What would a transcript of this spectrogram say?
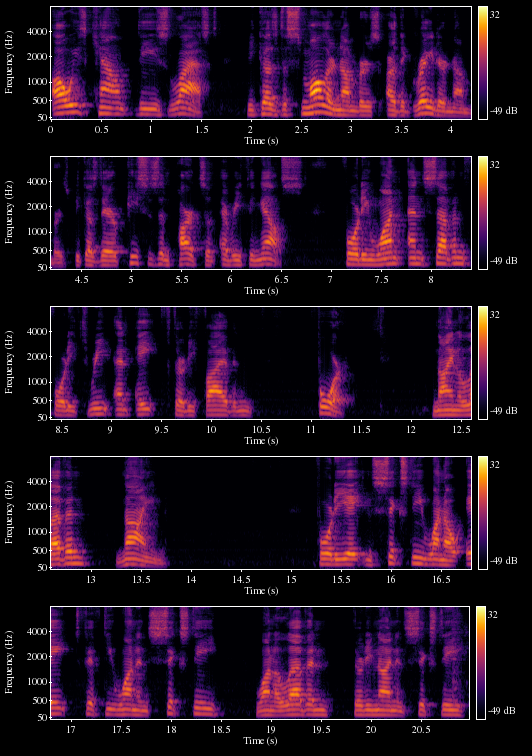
Always count these last because the smaller numbers are the greater numbers because they are pieces and parts of everything else. 41 and 7, 43 and 8, 35 and 4. 9, 11, 9. 48 and 60, 108, 51 and 60, 111, 39 and 60,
